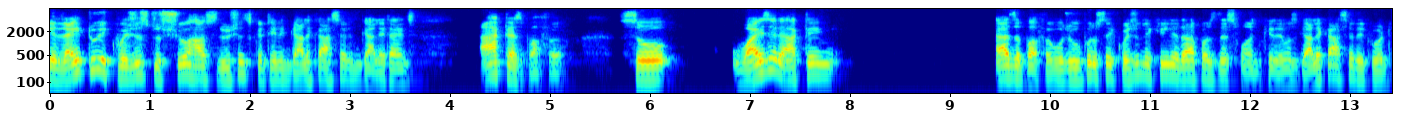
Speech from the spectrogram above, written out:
Okay, write two equations to show how solutions containing gallic acid and gallate ions act as buffer. So why is it acting as a buffer? वो you put उससे equation लिखी that was this one. Okay, there was gallic acid. It would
